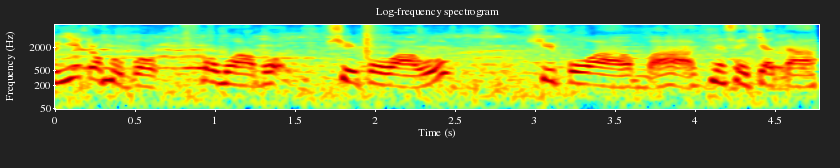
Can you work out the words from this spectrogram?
ဘရက်တော့မဟုတ်ပေါ့ပေါ်ပါပေါ့ရှေးပေါ်ပါကိုရှေးပေါ်ပါ20ကျပ်သား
